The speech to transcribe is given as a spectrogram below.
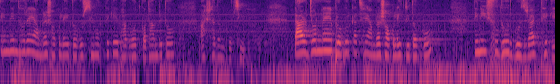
তিন দিন ধরে আমরা সকলে প্রভুর শ্রীমুখ থেকে ভাগবত কথামৃত আস্বাদন করছি। তার জন্যে প্রভুর কাছে আমরা সকলেই কৃতজ্ঞ। তিনি সুদূর গুজরাট থেকে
